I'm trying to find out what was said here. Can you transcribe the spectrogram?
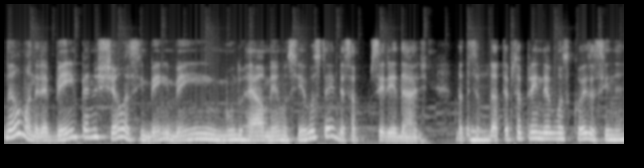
Não, mano, ele é bem pé no chão, assim, bem, bem mundo real mesmo, assim. Eu gostei dessa seriedade. Dá, até- Uhum. dá até pra você aprender algumas coisas, assim, né?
